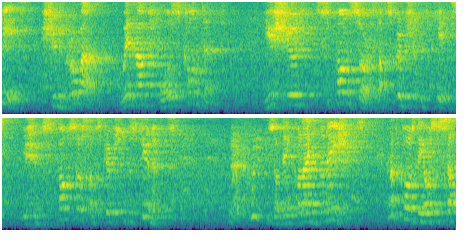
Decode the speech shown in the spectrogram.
kids should grow up without false content, you should sponsor subscription to kids. You should sponsor subscription to students so they collect donations. And of course they also sell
